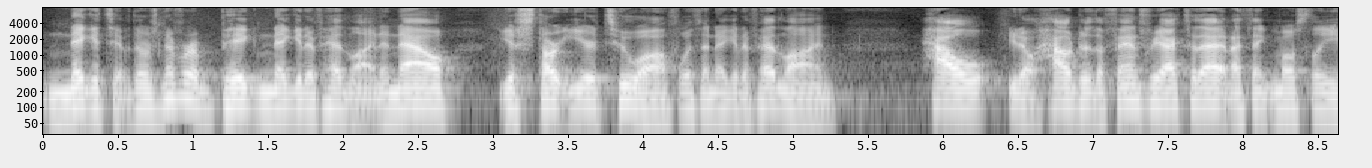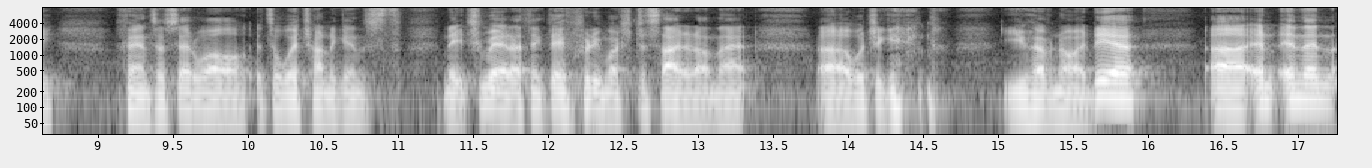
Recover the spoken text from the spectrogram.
negative. There was never a big negative headline, and now you start year two off with a negative headline. How you know how do the fans react to that? And I think mostly fans have said, well, it's a witch hunt against Nate Schmidt. I think they've pretty much decided on that, uh, which again, you have no idea. Uh, and and then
